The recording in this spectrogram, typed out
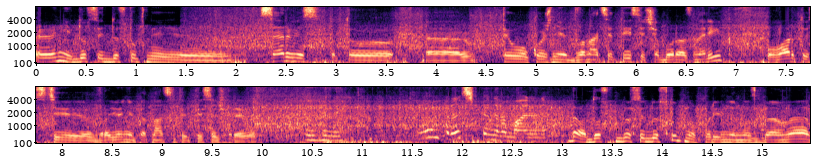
Е, ні, досить доступний е, сервіс. Тобто е, ТО кожні 12 тисяч або раз на рік по вартості в районі 15 тисяч гривень. Угу. Ну, в принципі, нормально. Да, досить доступно порівняно з BMW.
